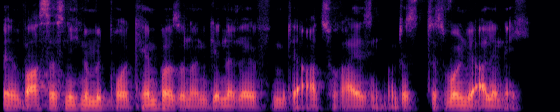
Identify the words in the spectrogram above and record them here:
äh, war es das nicht nur mit Paul Camper, sondern generell mit der Art zu reisen. Und das, das wollen wir alle nicht.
